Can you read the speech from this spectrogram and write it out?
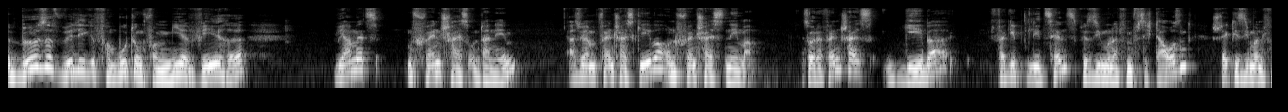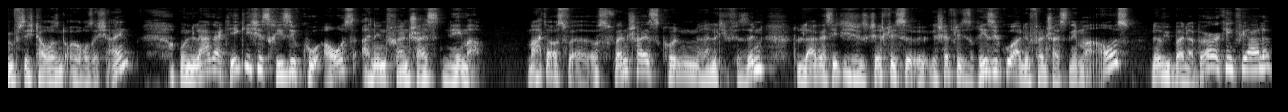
Eine böse, willige Vermutung von mir wäre, wir haben jetzt ein Franchise-Unternehmen, also wir haben Franchise-Geber und Franchise-Nehmer. So, der Franchise-Geber vergibt die Lizenz für 750.000, steckt die 750.000 Euro sich ein und lagert jegliches Risiko aus an den Franchise-Nehmer. Macht aus, aus Franchise-Gründen relativ viel Sinn. Du lagerst jegliches geschäftliches, geschäftliches Risiko an den Franchise-Nehmer aus, ne, wie bei einer Burger King-Filiale.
